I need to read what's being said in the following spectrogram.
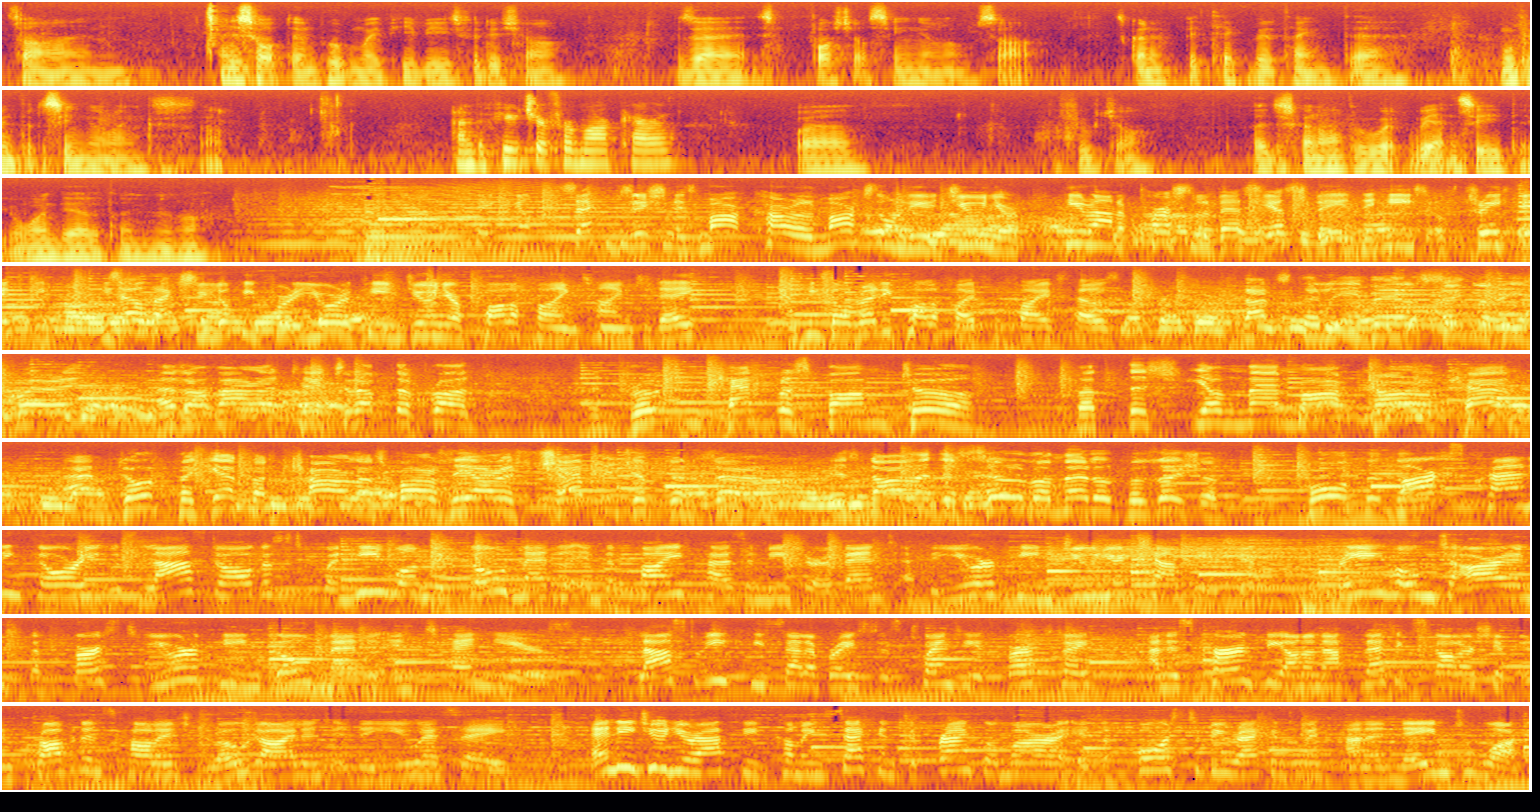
So um, I just hope to improve my PBs for this year. It's, uh, it's first year senior now, so it's going to be, take a bit of time to move into the senior ranks. So. And the future for Mark Carroll? Well, the future. I'm just going to have to wait, wait and see, take it one day at a time, you know. Second position is Mark Carroll. Mark's only a junior. He ran a personal best yesterday in the heat of 350. He's out actually looking for a European junior qualifying time today. And he's already qualified for 5,000. That's the Leevale singlet he's wearing as O'Mara takes it up the front. And Bruton can't respond to him. But this young man, Mark Carroll, can. And don't forget that Carroll, as far as the Irish Championship concerned, is now in the silver medal position. Both in Mark's crowning glory was last August when he won the gold medal in the 5,000 metre event at the European Junior Championship, bringing home to Ireland the first European gold medal in 10 years. Last week he celebrated his 20th birthday and is currently on an athletic scholarship in Providence College, Rhode Island in the USA. Any junior athlete coming second to Frank O'Mara is a force to be reckoned with and a name to watch.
